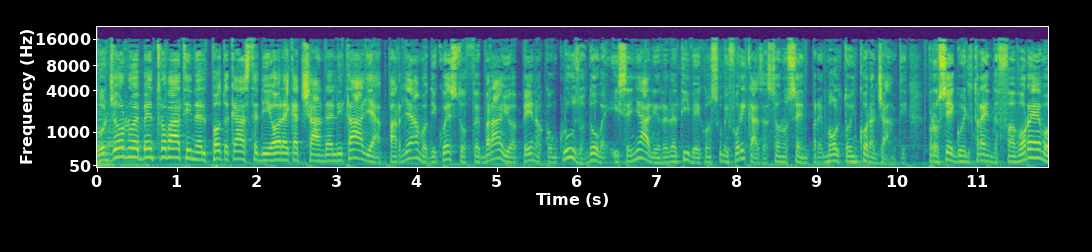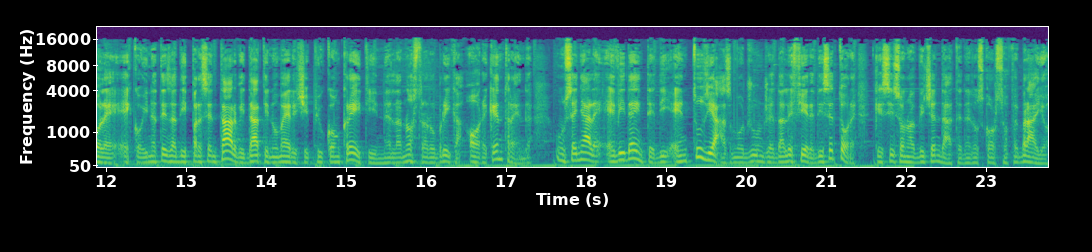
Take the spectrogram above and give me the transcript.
Buongiorno e bentrovati nel podcast di Oreca Channel Italia. Parliamo di questo febbraio appena concluso dove i segnali relativi ai consumi fuori casa sono sempre molto incoraggianti. Prosegue il trend favorevole, ecco in attesa di presentarvi dati numerici più concreti nella nostra rubrica Oreca Trend, un segnale evidente di entusiasmo giunge dalle fiere di settore che si sono avvicendate nello scorso febbraio,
